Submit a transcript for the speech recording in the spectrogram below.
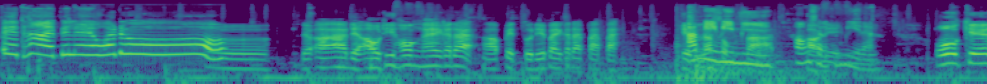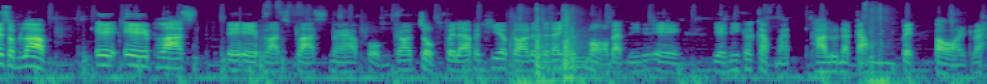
เป็ดหายไปแล้ววะดู เออเดี๋ยวอ่าเดี๋ยวเอาที่ห้องให้ก็ได้เอาเป็ดตัวนี้ไปก็ได้ไปไปเห็นอะแล้วมีสมีงมีสารห้องฉันาก็มีนะ โอเคสำหรับ AA plus AA plus plus นะครับผมก็จบไปแล้วเป็นที่เรียบร้อยเราจะได้ชุดหมอแบบนี้นั่นเองเยนนี่ก็กลับมาทารุณกรรมเป็ดต่ออีกแล้ว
